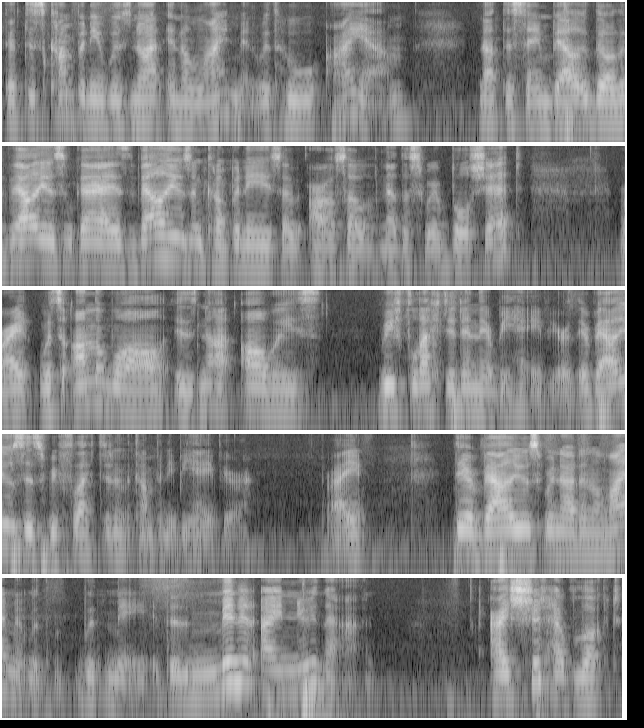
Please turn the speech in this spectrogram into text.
That this company was not in alignment with who I am, not the same value. Though the values of guys, values and companies are also another swear bullshit, right? What's on the wall is not always reflected in their behavior. Their values is reflected in the company behavior, right? Their values were not in alignment with with me. The minute I knew that, I should have looked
